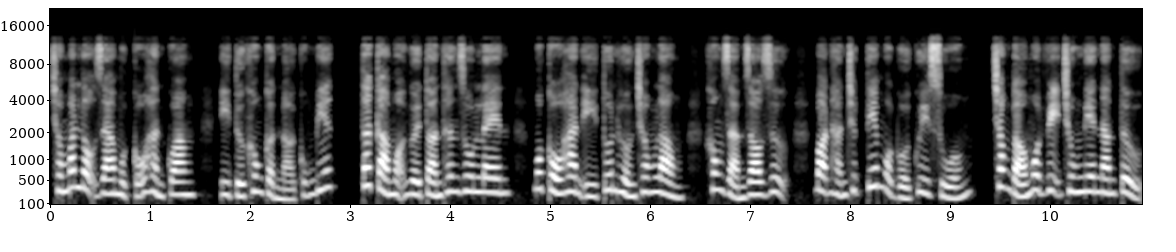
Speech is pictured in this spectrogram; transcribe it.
trong mắt lộ ra một cỗ hàn quang, ý tứ không cần nói cũng biết. Tất cả mọi người toàn thân run lên, một cổ hàn ý tuôn hướng trong lòng, không dám do dự, bọn hắn trực tiếp một gối quỳ xuống. Trong đó một vị trung niên nam tử,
